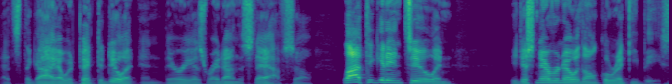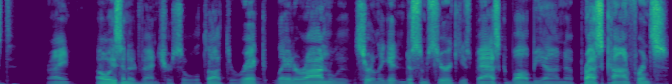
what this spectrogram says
that's the guy I would pick to do it. And there he is right on the staff. So a lot to get into. And you just never know with Uncle Ricky Beast, right? Always an adventure. So we'll talk to Rick later on. We'll certainly get into some Syracuse basketball beyond a press conference.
